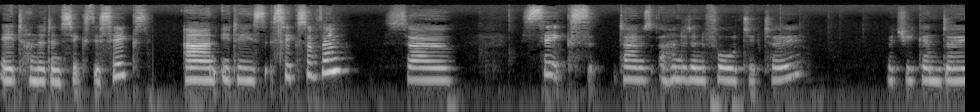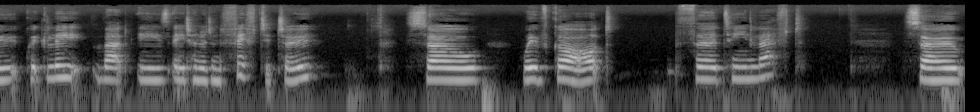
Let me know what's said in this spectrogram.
866 and it is six of them. So 6 times 142 which you can do quickly that is 852 so we've got 13 left. So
